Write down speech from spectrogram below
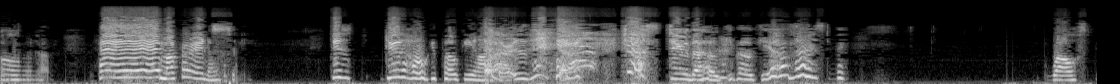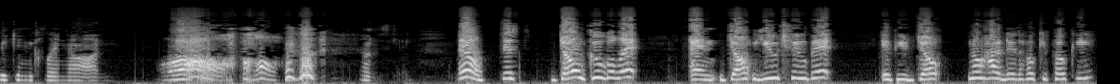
Oh god. Hey, Macarena. Just do the hokey pokey on Thursday. Just do the hokey pokey on Thursday. While speaking Klingon. Oh. I'm just kidding. No, just don't Google it and don't YouTube it. If you don't know how to do the hokey pokey,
